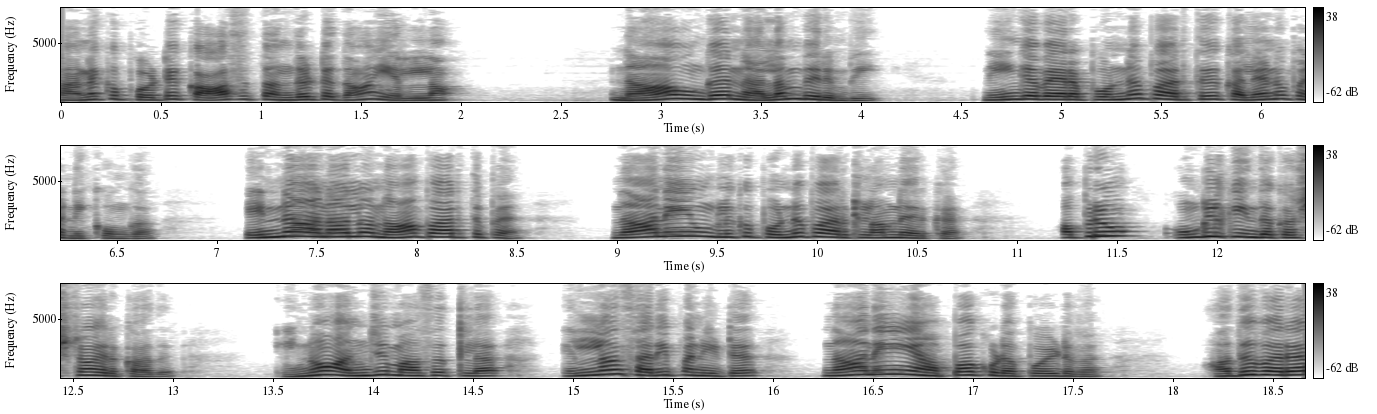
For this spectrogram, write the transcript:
கணக்கு போட்டு காசு தந்துட்டு தான் எல்லாம். நான் உங்கள் நலம் விரும்பி. நீங்கள் வேற பொண்ணை பார்த்து கல்யாணம் பண்ணிக்கோங்க. என்ன ஆனாலும் நான் பார்த்துப்பேன். நானே உங்களுக்கு பொண்ணு பார்க்கலாம்னு இருக்கேன். அப்புறம் உங்களுக்கு இந்த கஷ்டம் இருக்காது. இன்னும் அஞ்சு மாதத்தில் எல்லாம் சரி பண்ணிட்டு நானே என் அப்பா கூட போயிடுவேன். அதுவரை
